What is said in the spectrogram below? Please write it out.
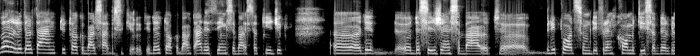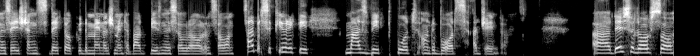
very little time to talk about cybersecurity. They talk about other things, about strategic uh, uh, decisions, about uh, reports from different committees of the organizations. They talk with the management about business overall and so on. Cybersecurity must be put on the board's agenda. Uh, they should also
